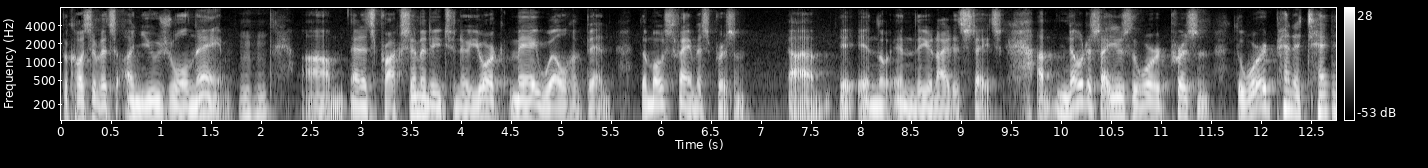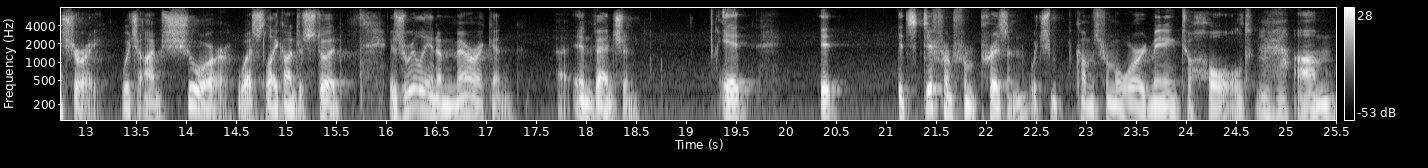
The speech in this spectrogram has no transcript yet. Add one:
because of its unusual name mm-hmm. um, and its proximity to New York, may well have been the most famous prison uh, in the in the United States. Uh, notice I use the word prison. The word penitentiary, which I'm sure Westlake understood, is really an American uh, invention. It it it's different from prison, which comes from a word meaning to hold. Mm-hmm. Um,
